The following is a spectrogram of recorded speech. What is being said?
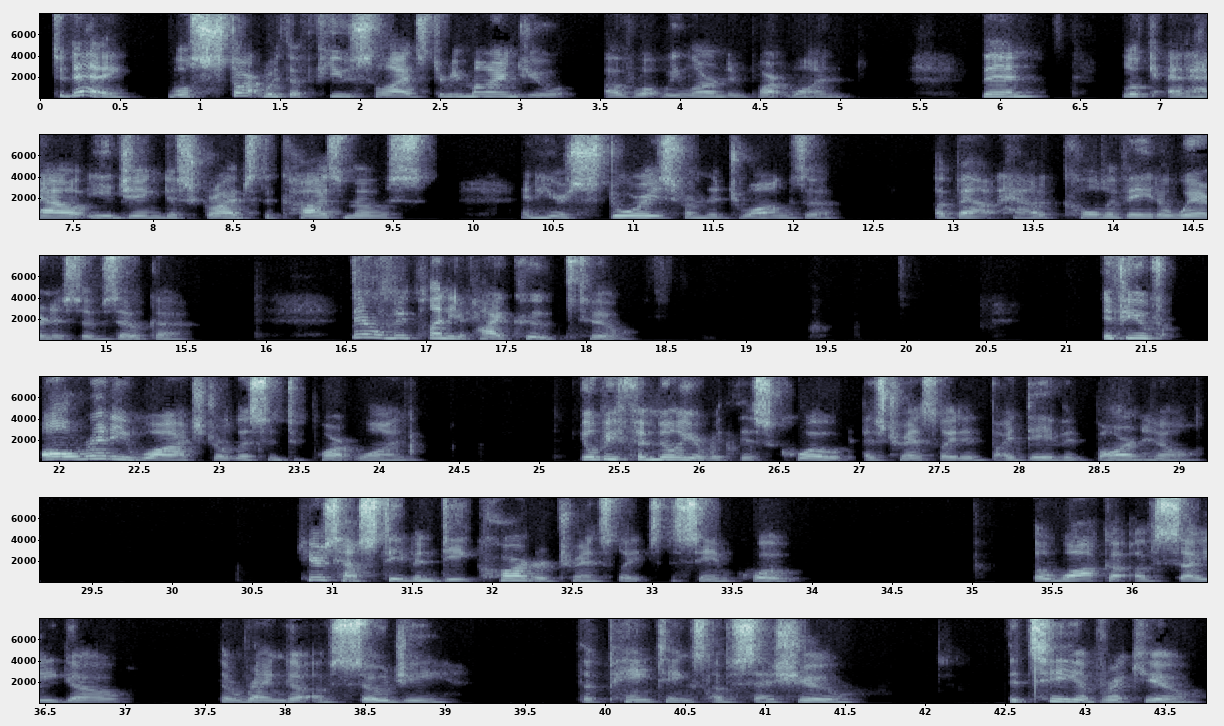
Today, we'll start with a few slides to remind you of what we learned in part one. Then look at how I Ching describes the cosmos and hear stories from the Zhuangzi about how to cultivate awareness of Zoka. There will be plenty of haiku too. If you've already watched or listened to part one, you'll be familiar with this quote as translated by David Barnhill. Here's how Stephen D. Carter translates the same quote The waka of Saigyo, the renga of Sogi, the paintings of Sesshu, the tea of Rikyū.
